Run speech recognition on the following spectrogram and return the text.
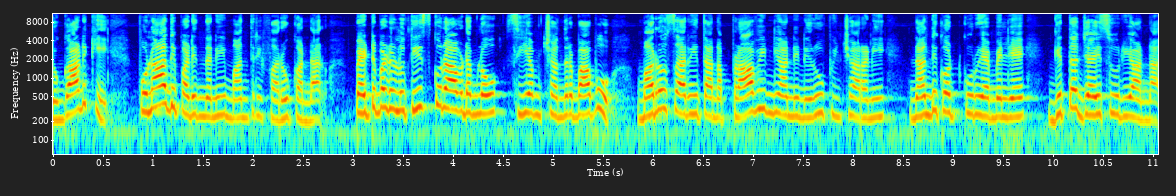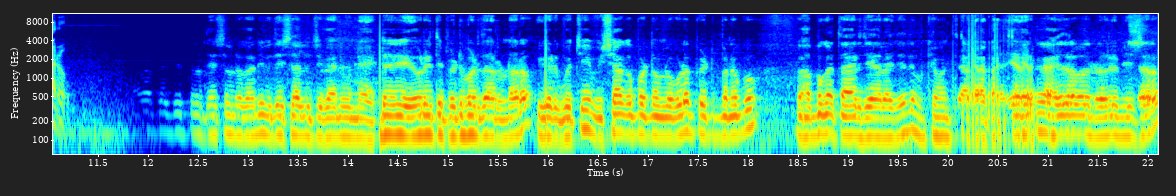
యుగానికి పునాది పడిందని మంత్రి ఫరూక్ అన్నారు. పెట్టుబడులు తీసుకురావడంలో సీఎం చంద్రబాబు మరోసారి తన ప్రావీణ్యాన్ని నిరూపించారని Nandikotkur M L A Geetha Jayasurya అన్నారు. దేశంలో కానీ విదేశాల నుంచి కానీ ఉన్నాయి ఎవరైతే పెట్టుబడిదారు ఉన్నారో ఇక్కడికి వచ్చి విశాఖపట్నంలో కూడా పెట్టు మనకు హబ్బగా తయారు చేయాలనేది ముఖ్యమంత్రి ఏ రకంగా హైదరాబాద్ డెవలప్ చేశారో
